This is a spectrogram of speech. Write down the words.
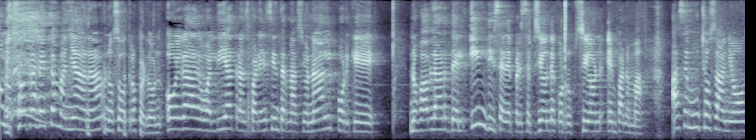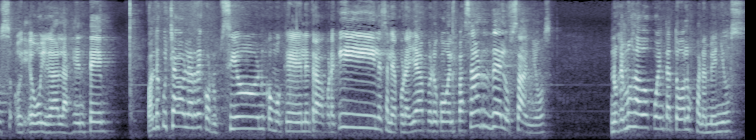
con nosotras esta mañana, nosotros, perdón, Olga de Ovaldía, Transparencia Internacional, porque nos va a hablar del índice de percepción de corrupción en Panamá. Hace muchos años, Olga, la gente, cuando escuchaba hablar de corrupción, como que le entraba por aquí, le salía por allá, pero con el pasar de los años, nos hemos dado cuenta todos los panameños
